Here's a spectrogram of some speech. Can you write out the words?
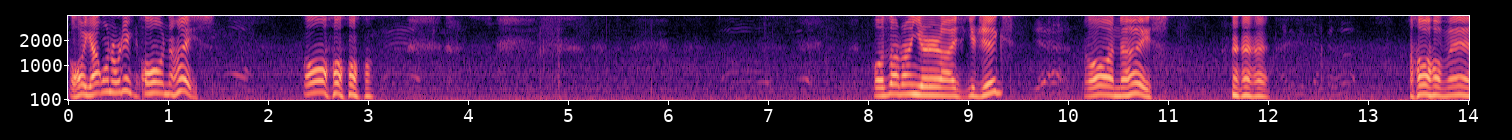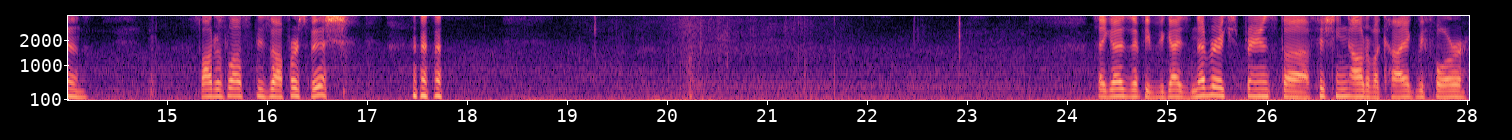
Oh, you got one already? Oh, nice. Oh. Oh, is that on your uh, your jigs? Yeah. Oh, nice. oh man. So I just lost his uh, first fish. hey guys, if, if you guys never experienced uh, fishing out of a kayak before,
